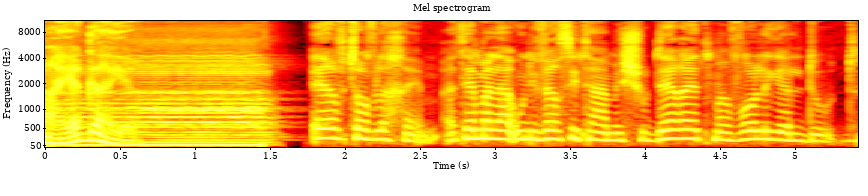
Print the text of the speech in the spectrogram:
מאיה גאייר ערב טוב לכם. אתם על האוניברסיטה המשודרת מבוא לילדות.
